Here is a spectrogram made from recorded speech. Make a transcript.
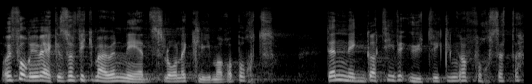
Og I forrige uke så fikk vi òg en nedslående klimarapport. Den negative utviklinga fortsetter.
